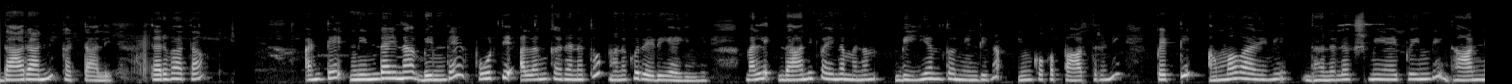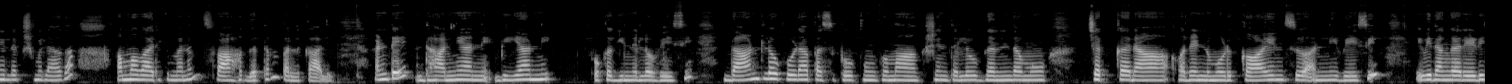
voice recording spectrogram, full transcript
దారాన్ని కట్టాలి. తర్వాత అంటే నిండైన బిందె పూర్తి అలంకరణతో మనకు రెడీ అయింది. మళ్ళీ దానిపైన మనం బియ్యంతో నిండిన ఇంకొక పాత్రని పెట్టి అమ్మవారిని ధనలక్ష్మి అయిపోయింది. ధాన్యలక్ష్మిలాగా అమ్మవారికి మనం స్వాగతం పలకాలి. అంటే ధాన్యాన్ని బియ్యాన్ని ఒక గిన్నెలో వేసి దాంట్లో కూడా పసుపు కుంకుమ అక్షింతలు గంధము చక్కెర రెండు మూడు కాయిన్స్ అన్నీ వేసి ఈ విధంగా రెడీ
